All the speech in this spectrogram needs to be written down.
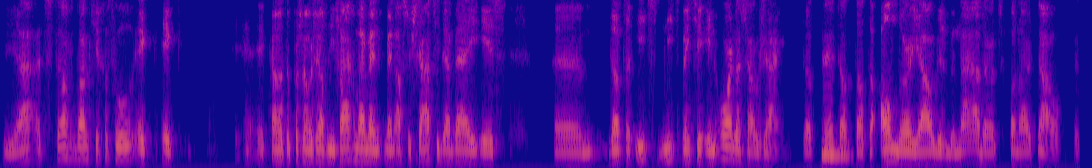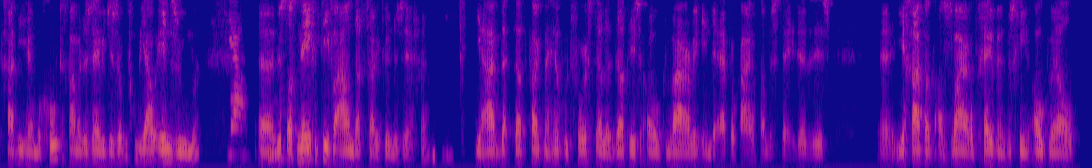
Ja, het strafbankjegevoel. Ik, ik, ik kan het de persoon zelf niet vragen, maar mijn, mijn associatie daarbij is um, dat er iets niet met je in orde zou zijn. Dat, mm -hmm. hè, dat, dat de ander jou dus benadert vanuit, nou, het gaat niet helemaal goed, dan gaan we dus eventjes op, op jou inzoomen. Ja. Uh, dus dat is negatieve aandacht, zou je kunnen zeggen. Ja, dat kan ik me heel goed voorstellen. Dat is ook waar we in de app ook aandacht aan besteden. Dat is uh, je gaat dat als het ware op een gegeven moment misschien ook wel,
